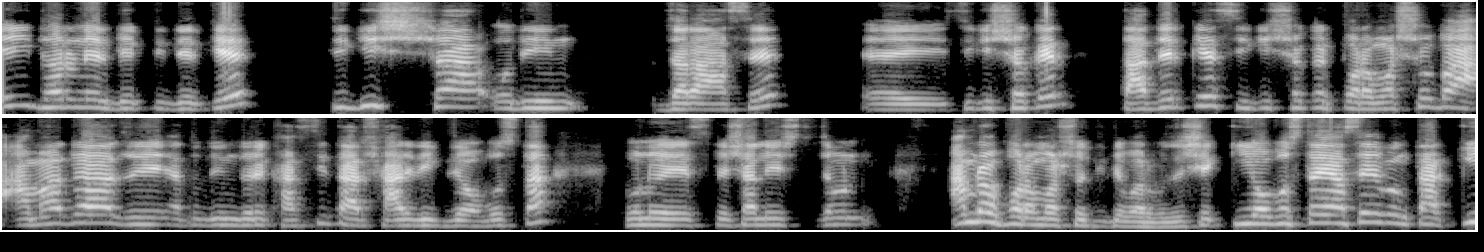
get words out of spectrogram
এই ধরনের ব্যক্তিদেরকে চিকিৎসা অধীন যারা আছে, এই চিকিৎসকের, তাদেরকে চিকিৎসকের পরামর্শ বা আমরা যে এতদিন ধরে খাচ্ছি, তার শারীরিক যে অবস্থা কোনো স্পেশালিস্ট যেমন আমরাও পরামর্শ দিতে পারব যে সে কি অবস্থায় আছে এবং তার কি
